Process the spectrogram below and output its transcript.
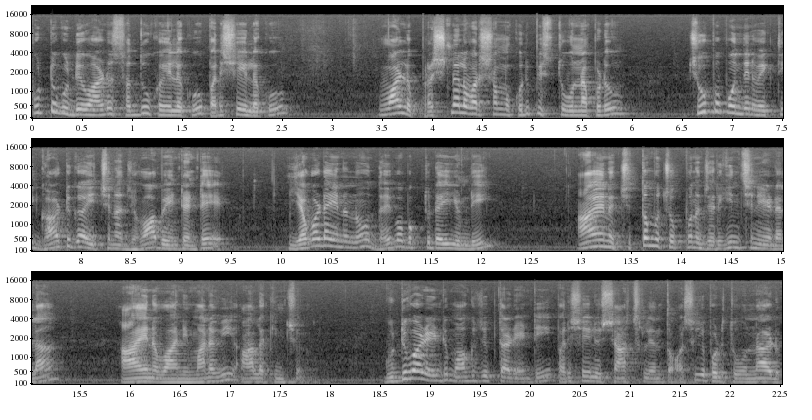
పుట్టుగుడ్డివాడు సద్దుకొయలకు పరిచయులకు వాళ్ళు ప్రశ్నల వర్షము కురిపిస్తూ ఉన్నప్పుడు చూపు పొందిన వ్యక్తి ఘాటుగా ఇచ్చిన జవాబు ఏంటంటే ఎవడైనను దైవభక్తుడై ఉండి ఆయన చిత్తము చొప్పున జరిగించిన ఎడల ఆయన వాని మనవి ఆలకించును. గుడ్డివాడు ఏంటి మాకు చెప్తాడేంటి? పరిశైలు శాస్త్రులు ఎంతో అసూయపడుతూ ఉన్నాడు.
